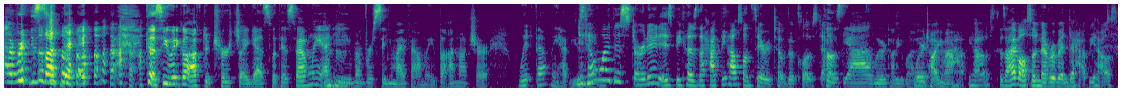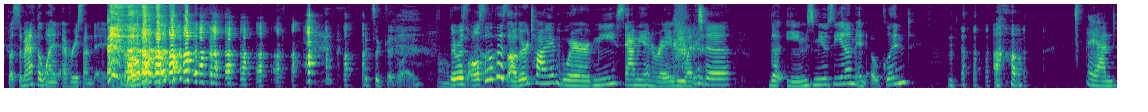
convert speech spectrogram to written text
every Sunday because he would go after church, I guess, with his family, and Mm-hmm. he remembers seeing my family. But I'm not sure what family have you, You seen? know why this started is because the Happy House on Saratoga closed down. Close, yeah, we were talking about We were it. talking about Happy House because I've also never been to Happy House, but Samantha went every Sunday. So it's a good one. Oh there was also God. this other time where me, Sammy, and Ray we went to the Eames Museum in Oakland, Um, and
